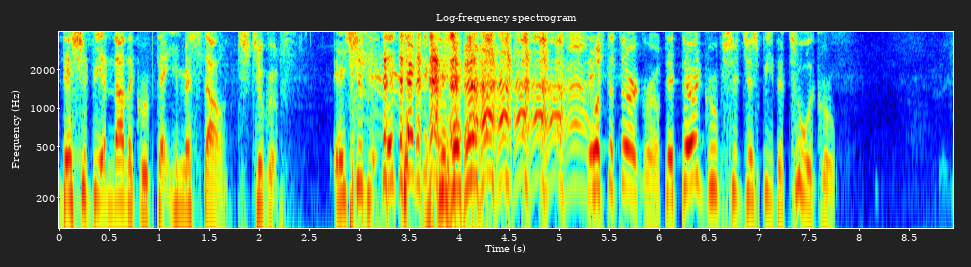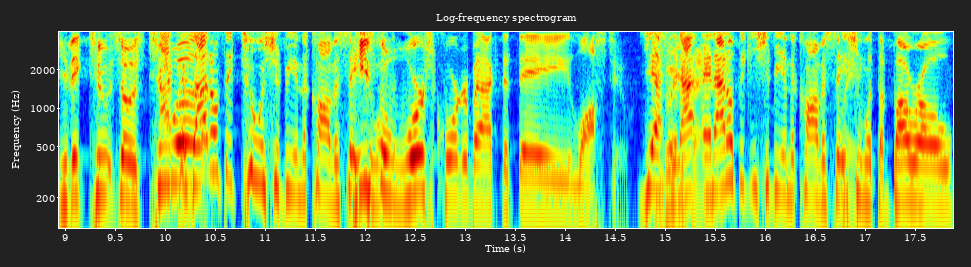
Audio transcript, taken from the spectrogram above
there should be another group that you missed out. It's two groups. It should it technically should- What's the third group? the third group should just be the Tua group. You think two? So is Tua? Because I don't think Tua should be in the conversation. He's with the worst quarterback that they lost to. yes, and I saying. and I don't think he should be in the conversation with the Burrow,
